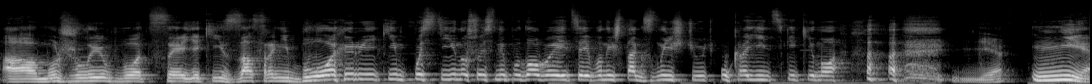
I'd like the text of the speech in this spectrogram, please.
а можливо, це якісь засрані блогери, яким постійно щось не подобається, і вони ж так знищують українське кіно. Ні. Ні,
